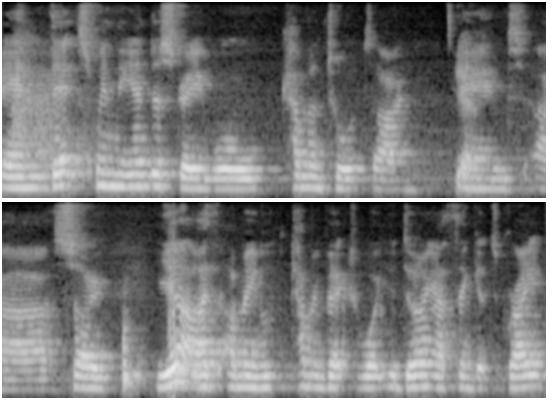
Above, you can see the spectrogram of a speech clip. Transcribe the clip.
and that's when the industry will come into its own. Yeah. And uh, so, yeah, I, I mean, coming back to what you're doing, I think it's great.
